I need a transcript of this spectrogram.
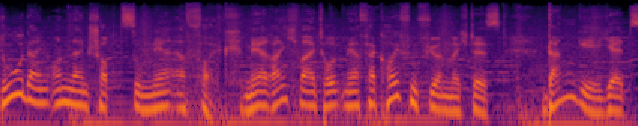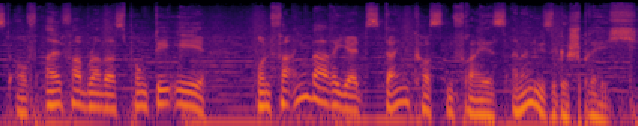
du deinen Online-Shop zu mehr Erfolg, mehr Reichweite und mehr Verkäufen führen möchtest, dann geh jetzt auf alphabrothers.de und vereinbare jetzt dein kostenfreies Analysegespräch.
